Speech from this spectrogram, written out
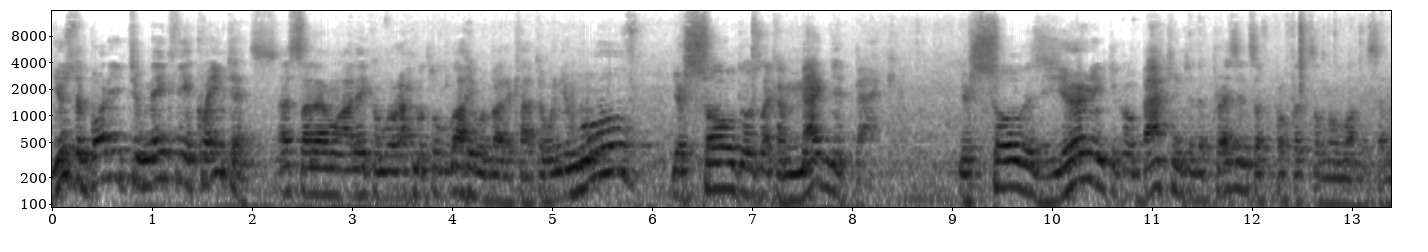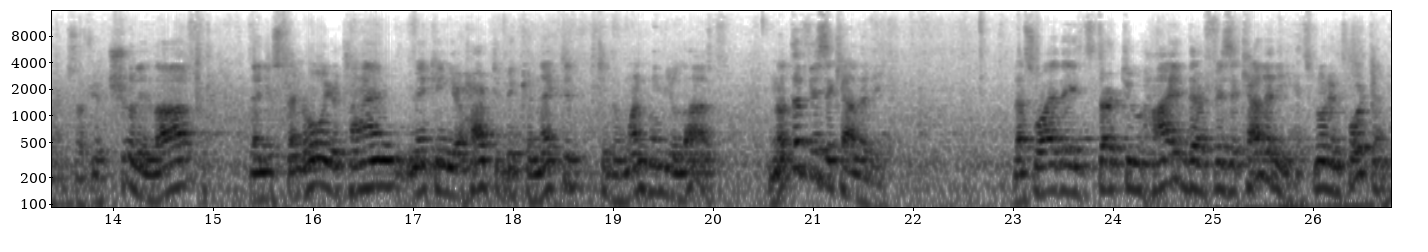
Use the body to make the acquaintance. As-salamu alaykum wa rahmatullahi wa barakatuh. When you move, your soul goes like a magnet back. Your soul is yearning to go back into the presence of Prophet So if you truly love, then you spend all your time making your heart to be connected to the one whom you love, not the physicality. That's why they start to hide their physicality, it's not important.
